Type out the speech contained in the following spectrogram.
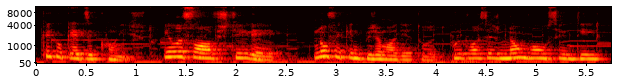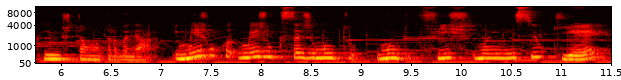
O que é que eu quero dizer com isto? Em relação ao vestir é não fiquem de pijama o dia todo, porque vocês não vão sentir que estão a trabalhar. E mesmo, mesmo que seja muito, muito fixe no início, que é,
